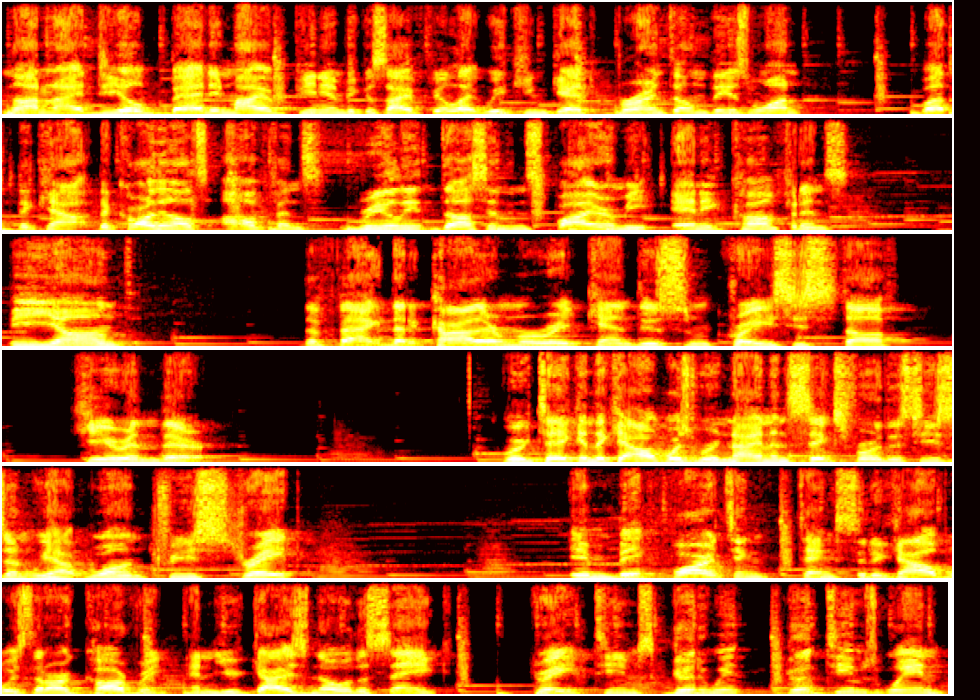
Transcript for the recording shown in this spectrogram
Not an ideal bet, in my opinion, because I feel like we can get burnt on this one. But the, the Cardinals' offense really doesn't inspire me any confidence beyond the fact that Kyler Murray can do some crazy stuff here and there. We're taking the Cowboys. We're nine and six for the season. We have won three straight. In big part, thanks to the Cowboys that are covering. And you guys know the saying: Great teams, good win, good teams win,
